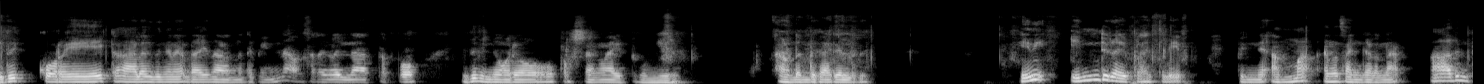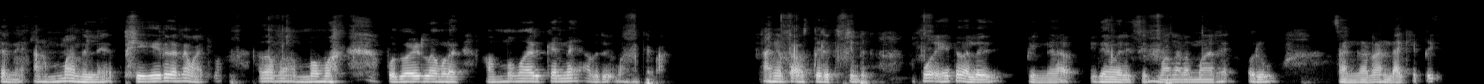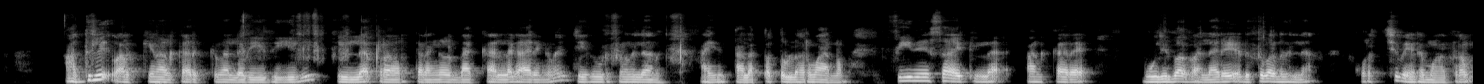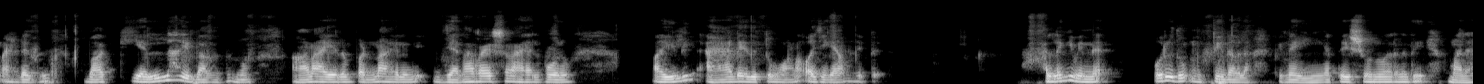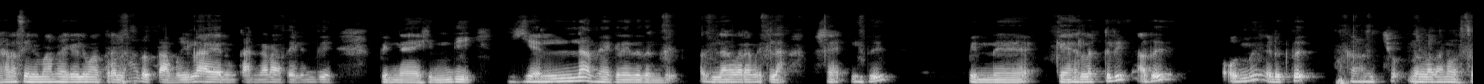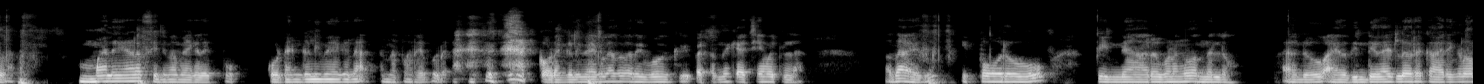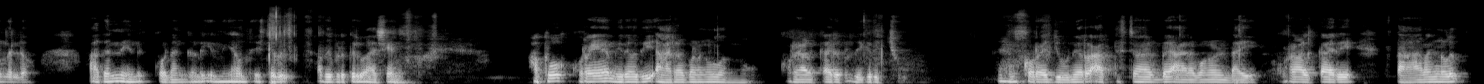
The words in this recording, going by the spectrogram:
ഇത് കുറേ കാലം ഇതിങ്ങനെ ഇതായി നടന്നിട്ട് പിന്നെ അവസരങ്ങളില്ലാത്തപ്പോൾ ഇത് പിന്നെ ഓരോ പ്രശ്നങ്ങളായിട്ട് പൊങ്ങി വരും. അതുകൊണ്ട് എന്ത് കാര്യമുള്ളത്? ഇനി എന്റെ ഒരു അഭിപ്രായത്തിൽ പിന്നെ അമ്മ എന്ന സംഘടന ആദ്യം തന്നെ അമ്മ എന്നുള്ള പേര് തന്നെ മാറ്റണം. അത് നമ്മൾ അമ്മമാർ പൊതുവായിട്ടുള്ള നമ്മളെ അമ്മമാർക്ക് തന്നെ അതൊരു മാറ്റണം അങ്ങനത്തെ അവസ്ഥയിൽ എത്തിച്ചിട്ടുണ്ട്. അപ്പോൾ ഏറ്റവും നല്ലത് പിന്നെ ഇതേമാതിരി സിനിമാ നടന്മാരെ ഒരു സംഘടന ഉണ്ടാക്കിയിട്ട് അതിൽ വർക്ക് ചെയ്യുന്ന ആൾക്കാർക്ക് നല്ല രീതിയിൽ ഉള്ള പ്രവർത്തനങ്ങൾ ഉണ്ടാക്കാനുള്ള കാര്യങ്ങൾ ചെയ്തു കൊടുക്കണം എന്നുള്ളതാണ്. അതിന് തലപ്പത്തുള്ളവർ മാറണം. സീരിയസ് ആയിട്ടുള്ള ആൾക്കാരെ ഭൂരിഭാഗം എല്ലാവരെയും എടുത്തു പറഞ്ഞില്ല കുറച്ച് പേരെ മാത്രം ആഡ് ചെയ്ത് ബാക്കി എല്ലാ വിഭാഗത്തു നിന്നും ആണായാലും പെണ്ണായാലും ജനറേഷൻ ആയാൽ പോലും അതിൽ ആഡ് ചെയ്തിട്ട് വേണം അത് ചെയ്യാൻ വേണ്ടിയിട്ട്. അല്ലെങ്കിൽ പിന്നെ ഒരു ഇതും മുക്തി ഉണ്ടാവില്ല. പിന്നെ ഇങ്ങനത്തെ ഇഷ്യൂ എന്ന് പറയുന്നത് മലയാള സിനിമാ മേഖലയിൽ മാത്രമല്ല അത് തമിഴിലായാലും കന്നഡ തെലുങ്ക് പിന്നെ ഹിന്ദി എല്ലാ മേഖലയിലും ഇതുണ്ട്. അതില്ലാന്ന് പറയാൻ പറ്റില്ല. പക്ഷെ ഇത് പിന്നെ കേരളത്തിൽ അത് ഒന്ന് എടുത്ത് കാണിച്ചു എന്നുള്ളതാണ് വസ്തുത. മലയാള സിനിമ മേഖല ഇപ്പോൾ കൊടംകളി മേഖല എന്ന് പറയപ്പെടുക. കൊടങ്കളി മേഖല എന്ന് പറയുമ്പോൾ നമുക്ക് പെട്ടെന്ന് ക്യാച്ച് ചെയ്യാൻ പറ്റില്ല. അതായത് ഇപ്പോൾ ഓരോ പിന്നെ ആരോപണങ്ങൾ വന്നല്ലോ. അതിന്റെ അതിന്റേതായിട്ടുള്ള ഓരോ കാര്യങ്ങൾ വന്നല്ലോ. അതന്നെയാണ് കൊടങ്കളി എന്ന് ഞാൻ ഉദ്ദേശിച്ചത്. അത് ഇവിടുത്തെ ഒരു ഭാഷയാണ്. അപ്പോൾ കുറേ നിരവധി ആരോപണങ്ങൾ വന്നു. കുറേ ആൾക്കാർ പ്രതികരിച്ചു. കുറേ ജൂനിയർ ആർട്ടിസ്റ്റുമാരുടെ ആരോപണങ്ങൾ ഉണ്ടായി. കുറേ ആൾക്കാർ സ്ഥാനങ്ങൾ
